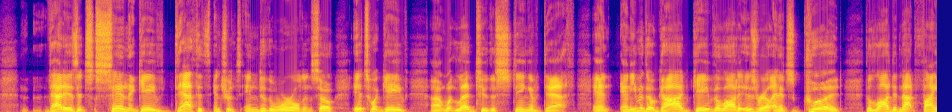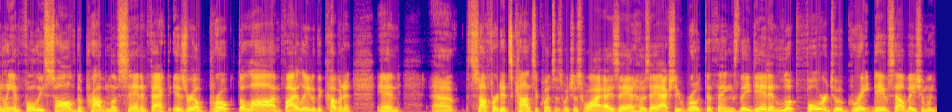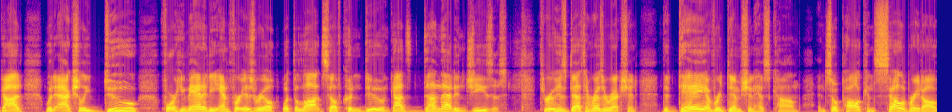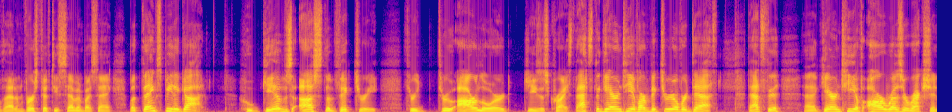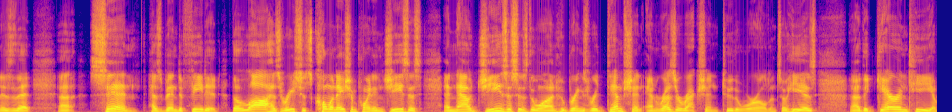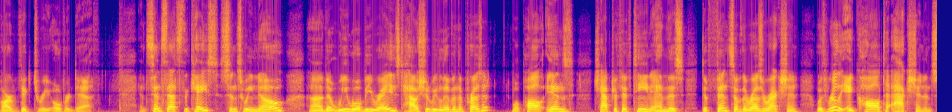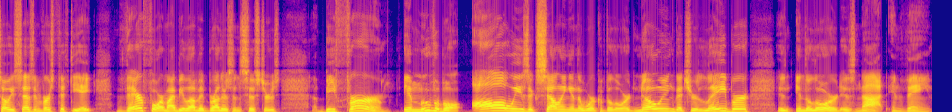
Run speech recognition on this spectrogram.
That is, it's sin that gave death its entrance into the world. And so it's what gave, uh, what led to the sting of death. And, and even though God gave the law to Israel and it's good, the law did not finally and fully solve the problem of sin. In fact, Israel broke the law and violated the covenant. And uh, suffered its consequences, which is why Isaiah and Hosea actually wrote the things they did and looked forward to a great day of salvation when God would actually do for humanity and for Israel what the law itself couldn't do. And God's done that in Jesus. Through his death and resurrection, the day of redemption has come. And so Paul can celebrate all of that in verse 57 by saying, But thanks be to God who gives us the victory through, through our Lord Jesus Christ. That's the guarantee of our victory over death. That's the uh, guarantee of our resurrection is that uh, sin has been defeated. The law has reached its culmination point in Jesus, and now Jesus is the one who brings redemption and resurrection to the world. And so he is uh, the guarantee of our victory over death. And since that's the case, since we know uh, that we will be raised, how should we live in the present? Well, Paul ends chapter 15 and this defense of the resurrection with really a call to action. And so he says in verse 58 Therefore, my beloved brothers and sisters, be firm, immovable, always excelling in the work of the Lord, knowing that your labor in, in the Lord is not in vain.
